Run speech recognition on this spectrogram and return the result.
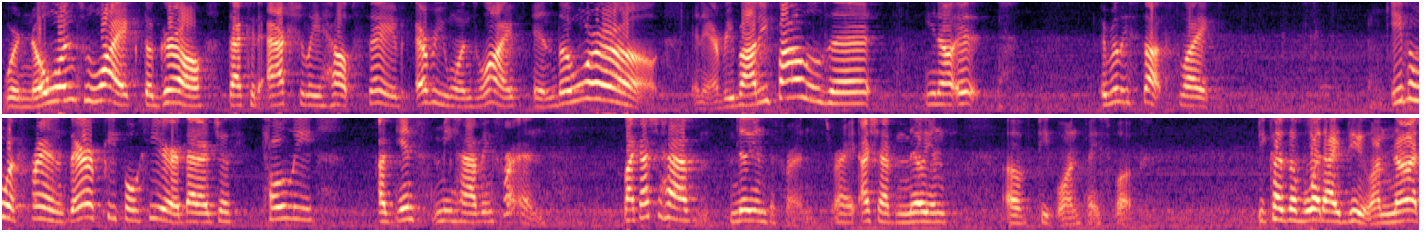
where no one to like the girl that could actually help save everyone's life in the world. And everybody follows it. You know, it it really sucks. Like, even with friends, there are people here that are just totally against me having friends. Like, I should have millions of friends, right? I should have millions of people on Facebook because of what I do. I'm not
